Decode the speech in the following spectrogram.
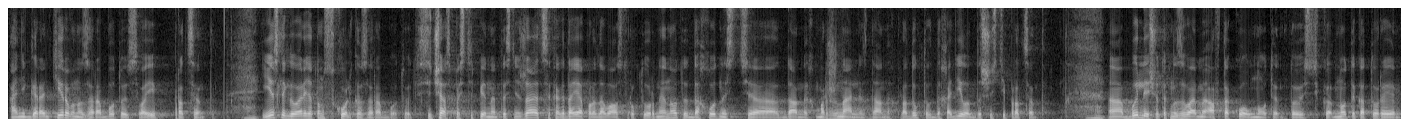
они гарантированно заработают свои проценты. Если говорить о том, сколько заработают, сейчас постепенно это снижается. Когда я продавал структурные ноты, доходность э, данных, маржинальность данных продуктов доходила до 6%. А, были еще так называемые автокол ноты, то есть ноты, которые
